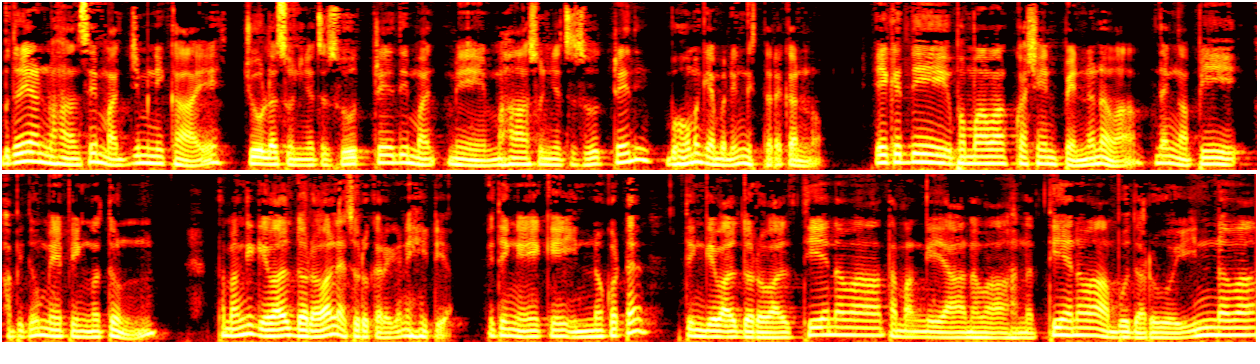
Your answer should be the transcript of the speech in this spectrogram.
බුදුරජාන් වහන්සේ මජ්ක්‍ධිම නිකායේ චූලසුඤ්ඤත සූත්‍රයේදී මේ මහා ශුඤ්ඤත සූත්‍රයේදී බොහොම ගැඹුරින් විස්තර කරනවා. ඒකෙදී උපමාවක් වශයෙන් පෙන්නනවා. දැන් අපි අපි මේ පින්වතුන් තමන්ගේ ගෙවල් දොරවල් ඇසුරු කරගෙන හිටියා. ඉතින් ඒකේ ඉන්නකොට ඉතින් ගෙවල් දොරවල් තියෙනවා, තමන්ගේ යාන වාහන තියෙනවා, අඹදරුවෝ ඉන්නවා.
